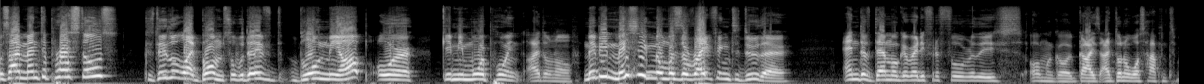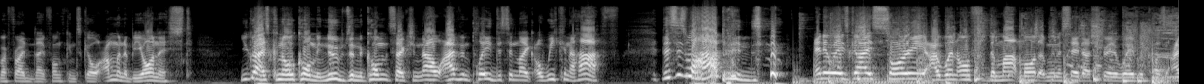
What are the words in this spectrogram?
Was I meant to press those? Because they look like bombs, so would they have blown me up or give me more point? I don't know. Maybe missing them was the right thing to do there. End of demo, get ready for the full release. Oh my god, guys, I don't know what's happened to my Friday Night Funkin' skill. I'm gonna be honest. You guys can all call me noobs in the comment section now. I haven't played this in like a week and a half. This is what happens. Anyways, guys, sorry I went off the Matt mod. I'm gonna say that straight away because I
